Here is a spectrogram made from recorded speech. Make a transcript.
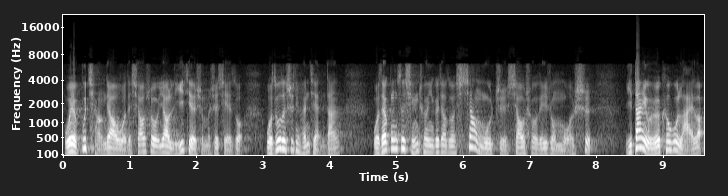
我也不强调我的销售要理解什么是协作。我做的事情很简单，我在公司形成一个叫做项目制销售的一种模式。一旦有一个客户来了，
